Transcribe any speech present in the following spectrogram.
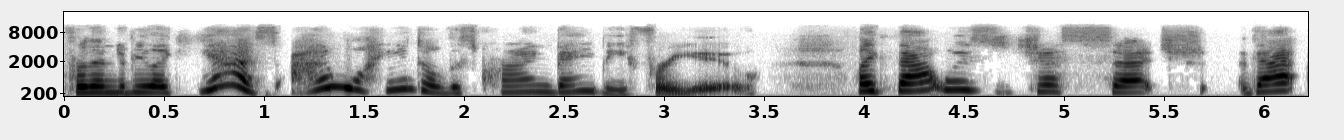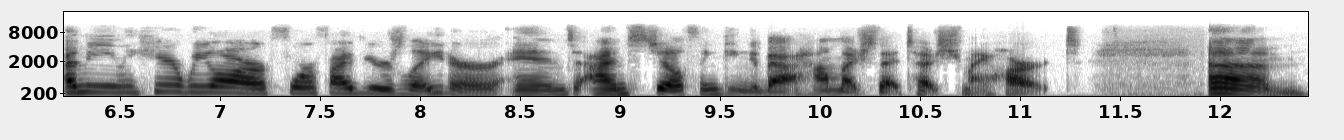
for them to be like yes i will handle this crying baby for you like that was just such that i mean here we are four or five years later and i'm still thinking about how much that touched my heart um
